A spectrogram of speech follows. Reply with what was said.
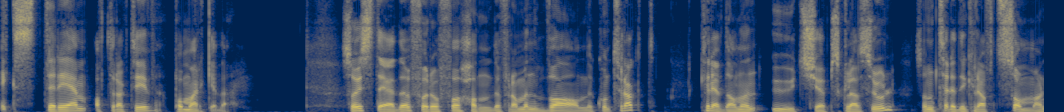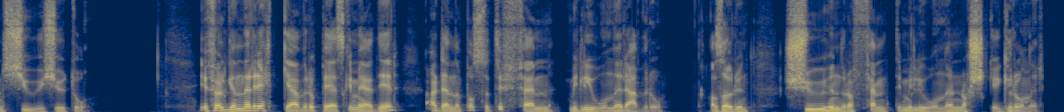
ekstrem attraktiv på markedet. Så i stedet for å forhandle fram en vanlig kontrakt, krevde han en utkjøpsklausul som tredde i kraft sommeren 2022. Ifølge en rekke europeiske medier er denne på 75 millioner euro, altså rundt 750 millioner norske kroner.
